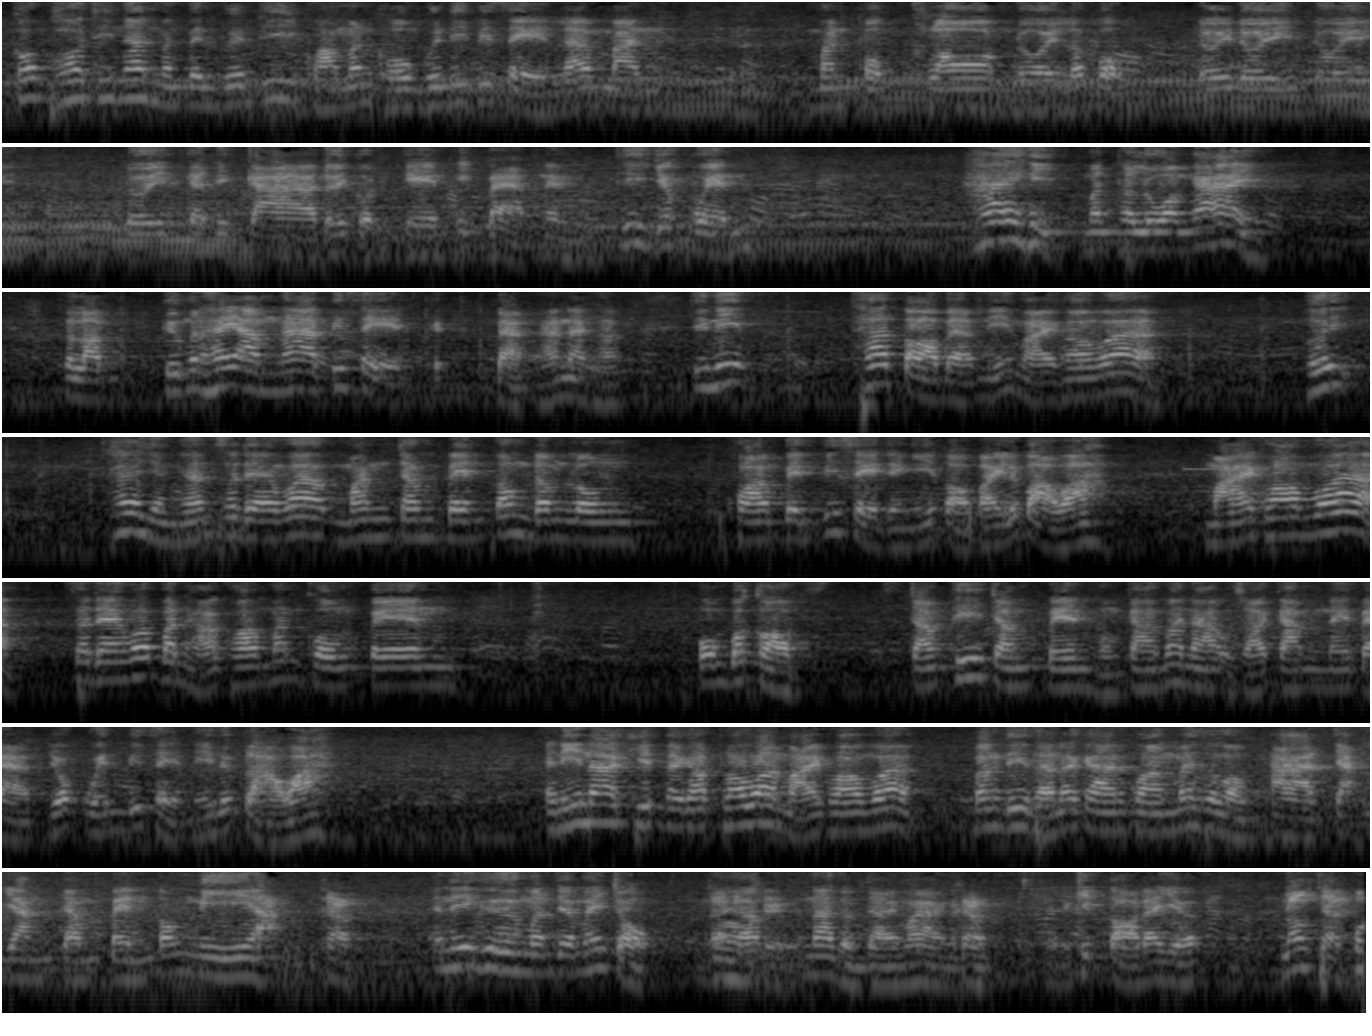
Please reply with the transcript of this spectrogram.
ก็เพราะที่นั่นมันเป็นพื้นที่ความมั่นคง พื้นที่พิเศษแล้วมันมันปกครองโดยระบบโดยโดยโดยโดยกติกาโดยกฎเกณฑ์อีกแบบหนึ่งที่ยกเว้น ให้มันทะลวงง่าย สำหรับคือมันให้อำนาจพิเศษแบบนั้นนะครับ ทีนี้ถ้าตอบแบบนี้หมายความว่าเฮ้ยถ้าอย่างนั้นแสดงว่ามันจำเป็นต้องดำรงความเป็นพิเศษอย่างนี้ต่อไปหรือเปล่าวะหมายความว่าแสดงว่าปัญหาความมั่นคงเป็นองค์ประกอบจำที่จำเป็นของการพัฒนาอุตสาหกรรมในแบบยกเว้นพิเศษนี้หรือเปล่าวะอันนี้น่าคิดนะครับ เพราะว่าหมายความว่าบางทีสถานการณ์ความไม่สงบอาจจะยังจำเป็นต้องมีอะครับ อันนี้คือมันจะไม่จบนะครับ โอเคน่าสนใจมากนะครับคิดต่อได้เยอะ นอกจากพวก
